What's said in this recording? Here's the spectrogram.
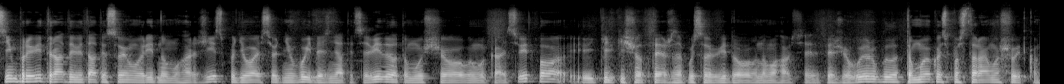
Всім привіт, радий вітати в своєму рідному гаражі. Сподіваюся, сьогодні вийде зняти це відео, тому що вимикає світло. І тільки що теж записував відео, намагався теж його виробили. Тому якось постараємо швидко.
